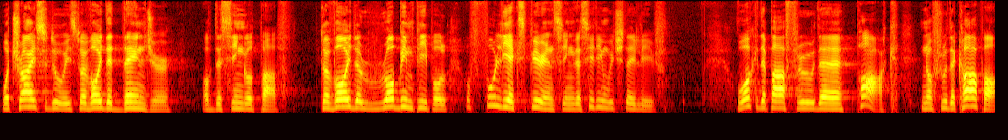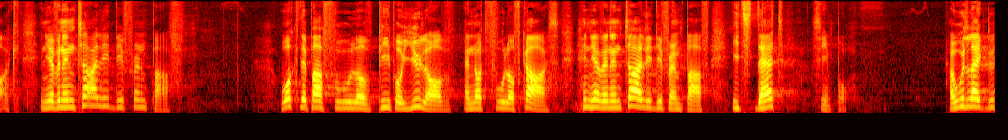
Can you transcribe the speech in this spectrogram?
what tries to do is to avoid the danger of the single path, to avoid the robbing people of fully experiencing the city in which they live walk the path through the park, not through the car park, and you have an entirely different path. Walk the path full of people you love and not full of cars, and you have an entirely different path. It's that simple. I would like to,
